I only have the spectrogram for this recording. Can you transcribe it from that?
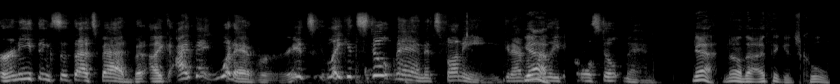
Ernie thinks that that's bad, but like, I think whatever. It's like it's Stilt Man. It's funny. You can have Yeah. a really tall Stilt Man. Yeah, no, that I think it's cool.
